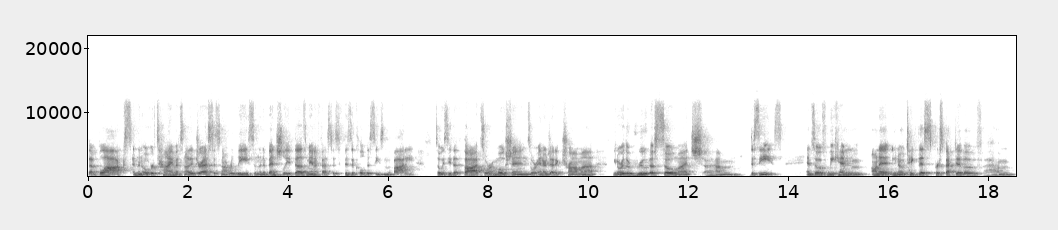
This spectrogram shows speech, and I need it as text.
that blocks and then over time it's not addressed it's not released and then eventually it does manifest as physical disease in the body. So we see that thoughts or emotions or energetic trauma you know are the root of so much um, disease. And so if we can on it you know take this perspective of um,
